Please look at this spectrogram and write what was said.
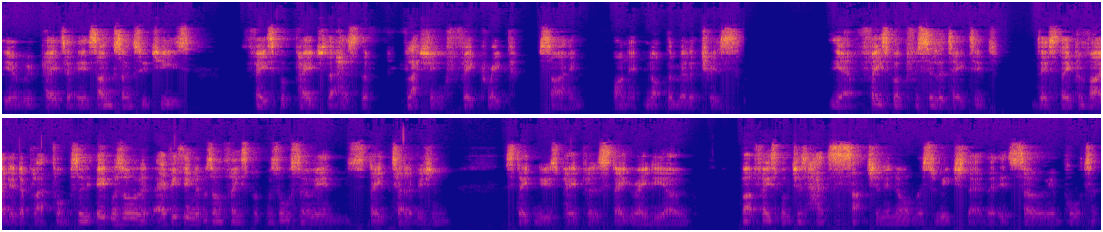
you know, we pay to, it's Aung San Suu Kyi's Facebook page that has the flashing fake rape sign on it, not the military's yeah, Facebook facilitated this. They provided a platform. So it was all, everything that was on Facebook was also in state television, state newspapers, state radio. But Facebook just had such an enormous reach there that it's so important.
